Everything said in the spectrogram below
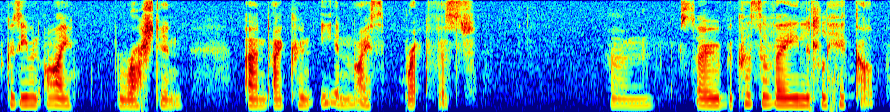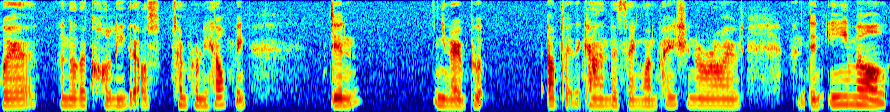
Because even I rushed in and I couldn't eat a nice breakfast. Um, so, because of a little hiccup where another colleague that was temporarily helping didn't, you know, put update the calendar saying one patient arrived and didn't email,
